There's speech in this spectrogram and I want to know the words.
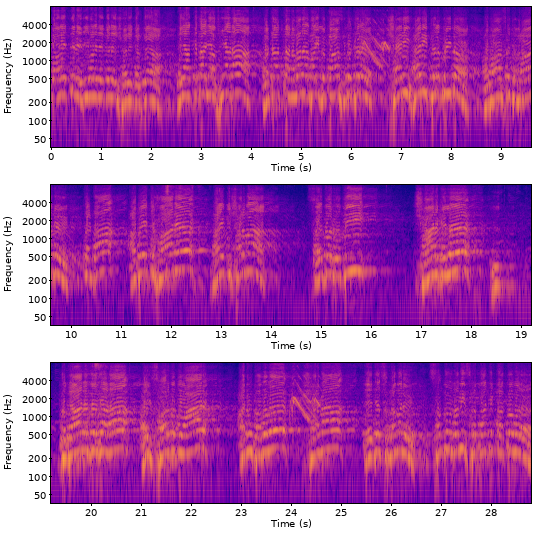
ਕਾਲੇ ਧਨੇਰੀ ਵਾਲੇ ਨੇ ਕਹਿੰਦੇ ਇਸ਼ਾਰੇ ਕਰਦੇ ਆ। ਇਹ ਅੱਕ ਦਾ ਜਾਫੀਆਂ ਦਾ। ਵੱਡਾ ਧੰਨਵਾਦ ਆ ਬਾਈ ਵਿਕਾਸ ਗੁੱਜਰ, ਸ਼ਹਿਰੀ ਹੈਰੀ ਦਿਲਪ੍ਰੀਤ ਆਵਾਸ ਜਵਰਾਜ, ਝੰਡਾ ਅਬੇ ਚੌਹਾਨ ਭਾਈ ਸ਼ਰਮਾ, ਸਾਈਬਰ ਰੂਬੀ, ਸ਼ਾਨ ਗਿੱਲ ਦੁਗਿਆਨ ਲੁਧਿਆਣਾ ਭਾਈ ਸੌਰਵ ਪਵਾਰ ਅਨੁਭਵ ਸ਼ਰਮਾ, ਤੇਜਸ ਰਮਨ ਸੰਧੂ ਰਵੀ ਸਰਪੰਚ ਕਾਕੋਵਲ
